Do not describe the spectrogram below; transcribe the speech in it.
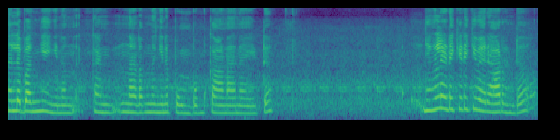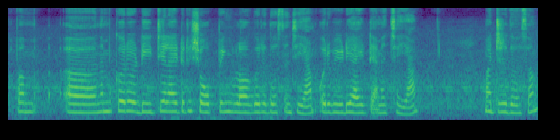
നല്ല ഭംഗി ഇങ്ങനെ നടന്നിങ്ങനെ പോകുമ്പം കാണാനായിട്ട്. ഞങ്ങൾ ഇടയ്ക്കിടയ്ക്ക് വരാറുണ്ട്. അപ്പം നമുക്കൊരു ഡീറ്റെയിൽ ആയിട്ടൊരു ഷോപ്പിംഗ് വ്ളോഗ് ഒരു ദിവസം ചെയ്യാം. ഒരു വീഡിയോ ആയിട്ട് തന്നെ ചെയ്യാം. മറ്റൊരു ദിവസം.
